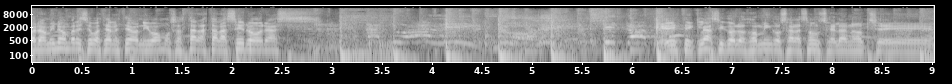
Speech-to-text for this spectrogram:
Bueno, mi nombre es Sebastián Esteban y vamos a estar hasta las 0 horas en este clásico los domingos a las 11 de la noche.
